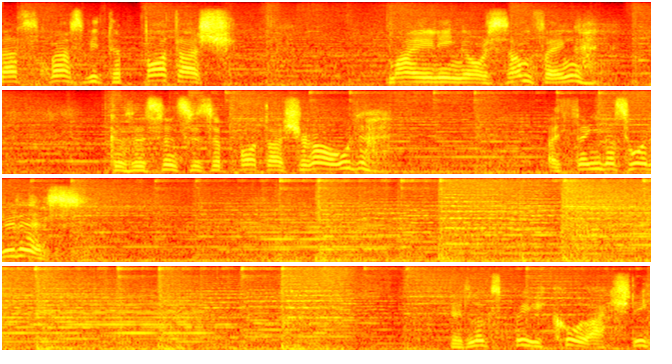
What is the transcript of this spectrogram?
That must be the potash mining or something. Because since it's a potash road, I think that's what it is. It looks pretty cool actually.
